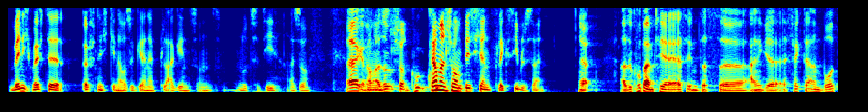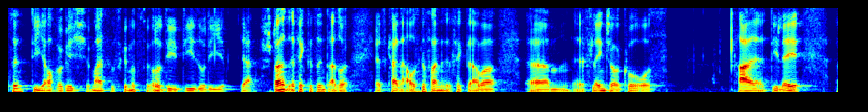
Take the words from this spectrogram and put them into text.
wenn ich möchte, öffne ich genauso gerne Plugins und nutze die. Also, ja, genau. kann, man also schon, kann man schon ein bisschen flexibel sein. Ja, also cool beim TRR ist eben, dass äh, einige Effekte an Bord sind, die auch wirklich meistens genutzt werden, oder die, die so die ja, Standardeffekte sind. Also jetzt keine ausgefallenen Effekte, aber ähm, Flanger, Chorus, Hall, Delay, äh,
